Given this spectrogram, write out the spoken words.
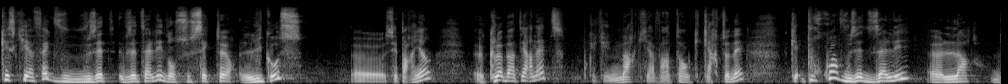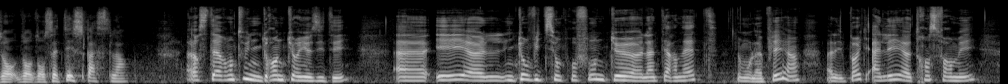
qu'est-ce qui a fait que vous, vous, êtes, vous êtes allé dans ce secteur Lycos, euh, c'est pas rien, euh, Club Internet, qui était une marque il y a 20 ans qui cartonnait, pourquoi vous êtes allé là, dans cet espace-là? Alors c'était avant tout une grande curiosité euh, et euh, une conviction profonde que l'Internet, comme on l'appelait hein, à l'époque, allait euh, transformer euh,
